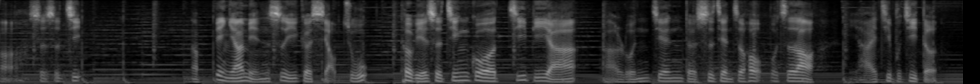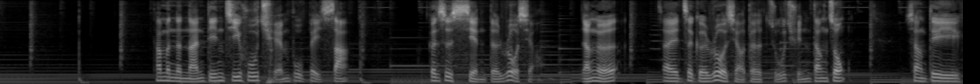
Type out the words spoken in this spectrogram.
啊《史诗记》，那便雅悯是一个小族，特别是经过基比亚。啊，轮奸的事件之后，不知道你还记不记得，他们的男丁几乎全部被杀，更是显得弱小。然而，在这个弱小的族群当中，上帝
